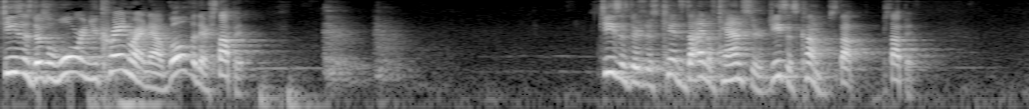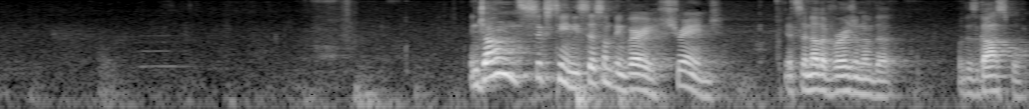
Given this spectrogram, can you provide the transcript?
Jesus, there's a war in Ukraine right now. Go over there. Stop it. Jesus, there's, there's kids dying of cancer. Jesus, come. Stop. Stop it. In John 16, he says something very strange. It's another version of, the, of this gospel.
